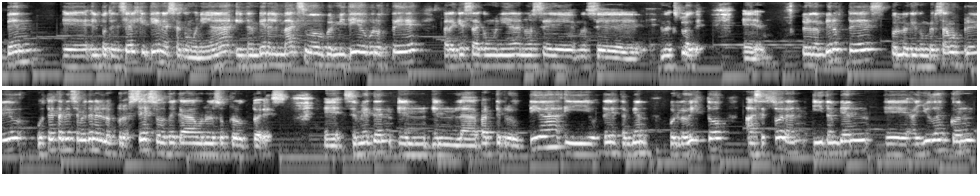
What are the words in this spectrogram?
ven eh, el potencial que tiene esa comunidad y también el máximo permitido por ustedes para que esa comunidad no se, no se no explote. Eh, pero también ustedes, por lo que conversamos previo, ustedes también se meten en los procesos de cada uno de sus productores. Eh, se meten en, en, la parte productiva y ustedes también, por lo visto, asesoran y también eh, ayudan con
